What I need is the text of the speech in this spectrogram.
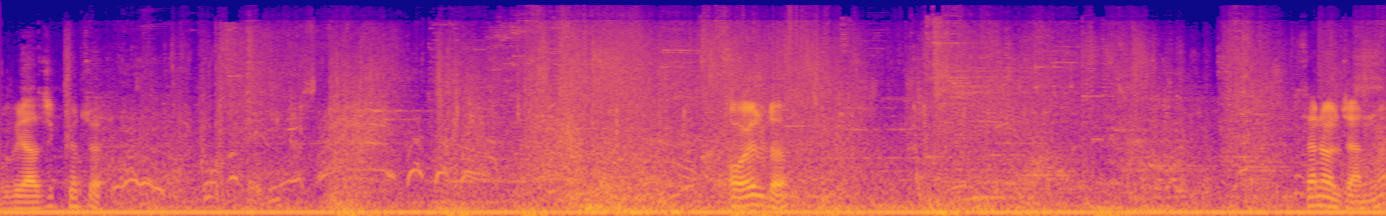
Bu birazcık kötü. O öldü. Sen öleceksin mi?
